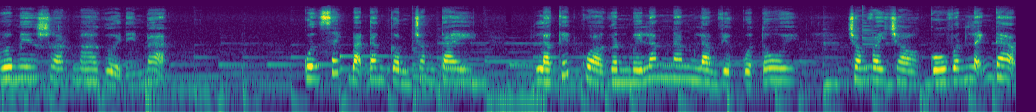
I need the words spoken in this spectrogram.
Romin sharma gửi đến bạn. Cuốn sách bạn đang cầm trong tay là kết quả gần 15 năm làm việc của tôi trong vai trò cố vấn lãnh đạo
